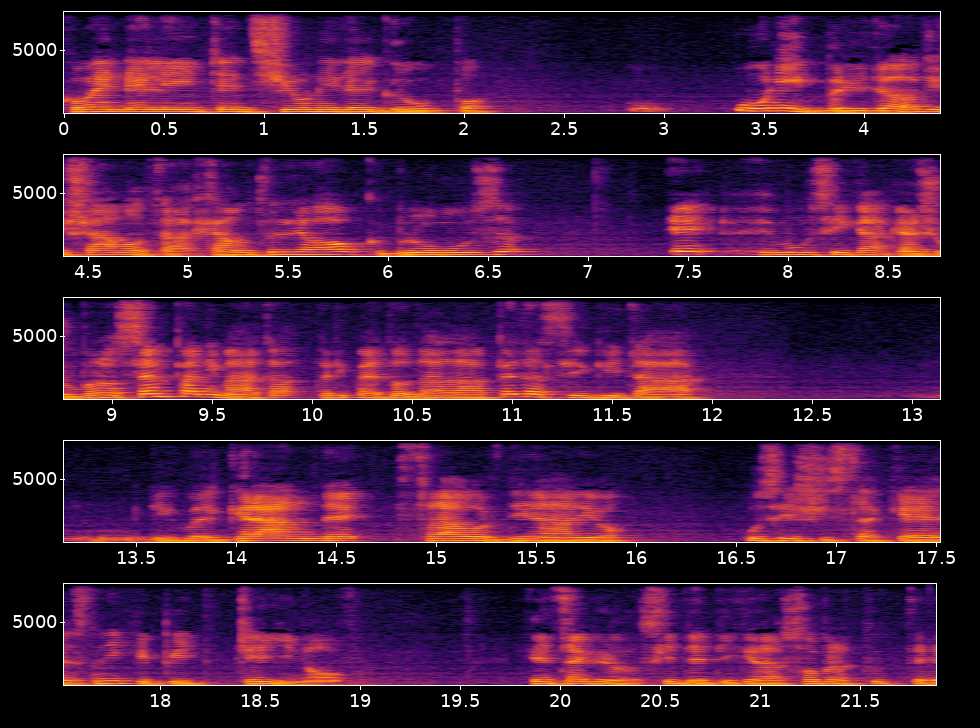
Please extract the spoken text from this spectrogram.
come nelle intenzioni del gruppo. Un ibrido, diciamo, tra country rock, blues e, musica cajun, però sempre animata, ripeto, dalla pedal steel guitar di quel grande, straordinario musicista che è Sneaky Pete Klinov, che in seguito si dedicherà soprattutto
